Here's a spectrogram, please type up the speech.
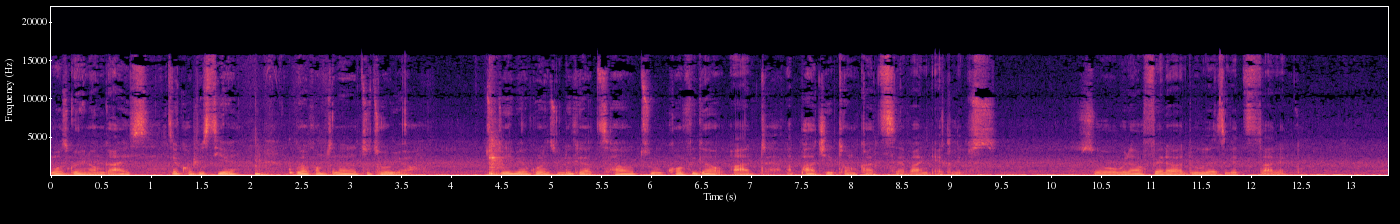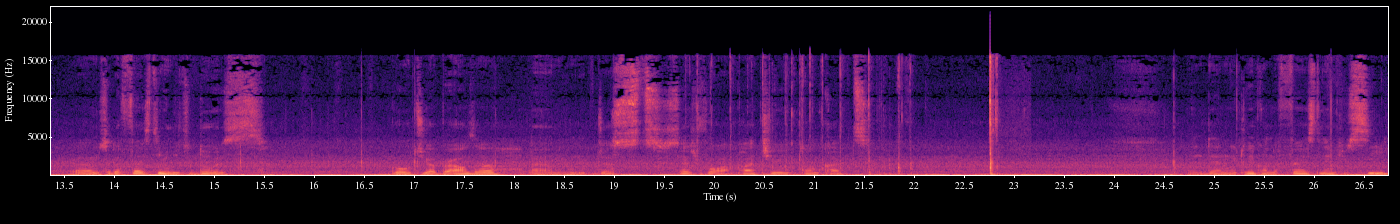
what's going on guys? TechHobbyist here. Welcome to another tutorial. Today we are going to look at how to configure or add apache tomcat server in eclipse. So without further ado let's get started. Um, so the first thing you need to do is go to your browser and just search for apache tomcat. And then you click on the first link you see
